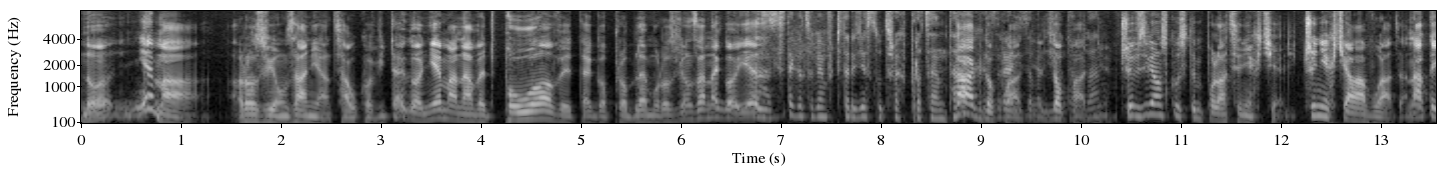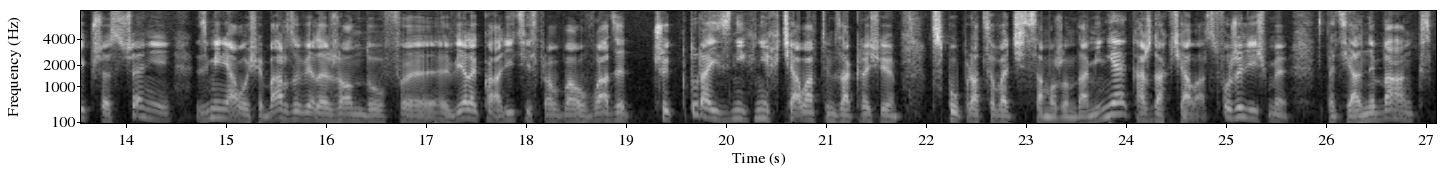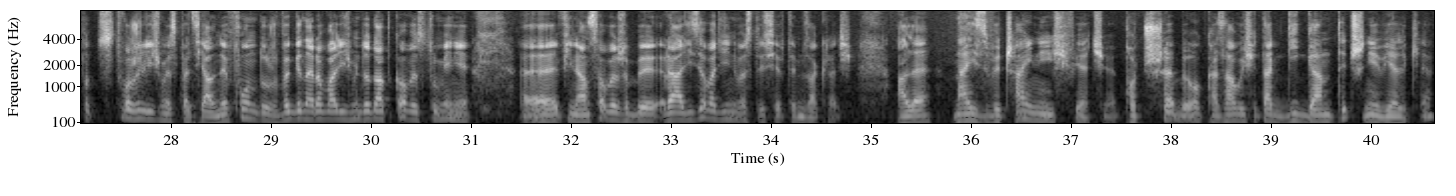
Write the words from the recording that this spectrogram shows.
no, nie ma rozwiązania całkowitego, nie ma nawet połowy tego problemu rozwiązanego. Jest... Tak, z tego co wiem, w 43% Tak, dokładnie. dokładnie. Czy w związku z tym Polacy nie chcieli? Czy nie chciała władza? Na tej przestrzeni zmieniało się bardzo wiele rządów, e, wiele koalicji sprawowało władzę czy któraś z nich nie chciała w tym zakresie współpracować z samorządami? Nie, każda chciała. Stworzyliśmy specjalny bank, stworzyliśmy specjalny fundusz, wygenerowaliśmy dodatkowe strumienie e, finansowe, żeby realizować inwestycje w tym zakresie. Ale najzwyczajniej w świecie potrzeby okazały się tak gigantycznie wielkie,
